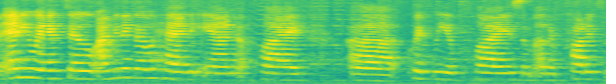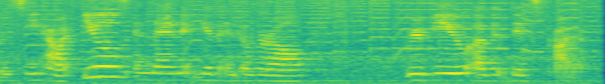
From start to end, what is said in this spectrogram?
But anyway, so I'm going to go ahead and apply, uh, quickly apply some other products and see how it feels and then give an overall review of this product.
